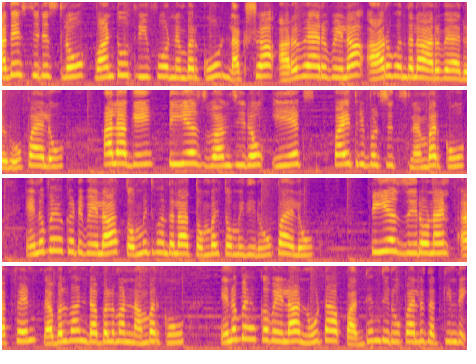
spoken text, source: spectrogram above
అదే సిరీస్లో వన్ టూ త్రీ ఫోర్ నెంబర్కు లక్ష అరవై ఆరు వేల ఆరు వందల అరవై ఆరు రూపాయలు. అలాగే TS one zero EX five triple six నెంబర్కు ఎనభై ఒకటి వేల తొమ్మిది వందల తొంభై తొమ్మిది రూపాయలు. TS zero nine FN double one double one నంబర్కు ఎనభై ఒక వేల నూట పద్దెనిమిది రూపాయలు దక్కింది.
